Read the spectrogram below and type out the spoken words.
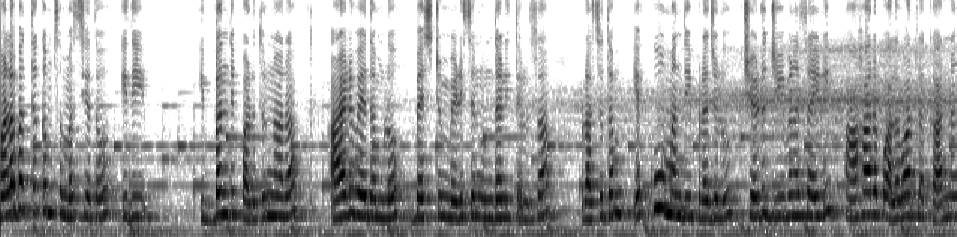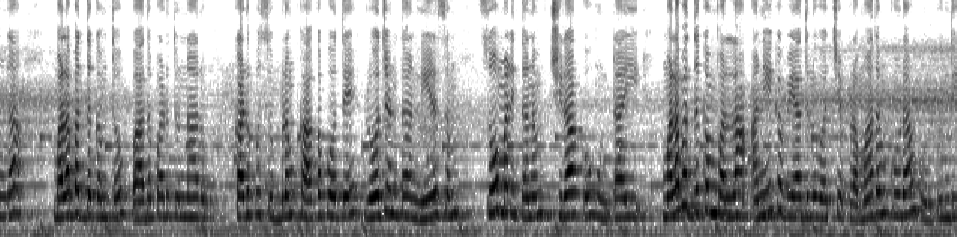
మలబద్ధకం సమస్యతో ఇది ఇబ్బంది పడుతున్నారా? ఆయుర్వేదంలో బెస్ట్ మెడిసిన్ ఉందని తెలుసా? ప్రస్తుతం ఎక్కువ మంది ప్రజలు చెడు జీవనశైలి ఆహారపు అలవాట్ల కారణంగా మలబద్ధకంతో బాధపడుతున్నారు. కడుపు శుభ్రం కాకపోతే రోజంతా నీరసం సోమరితనం చిరాకు ఉంటాయి. మలబద్ధకం వల్ల అనేక వ్యాధులు వచ్చే ప్రమాదం కూడా ఉంటుంది.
